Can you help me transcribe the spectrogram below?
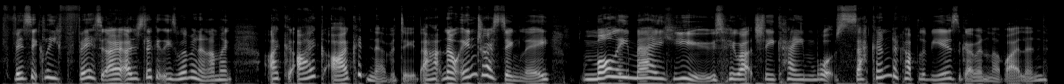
physically fit. I, I just look at these women and i'm like I, I, I could never do that. Now interestingly molly may hughes who actually came what second a couple of years ago in love island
